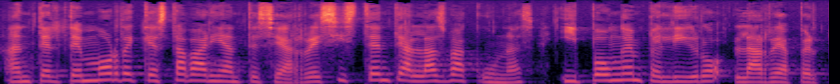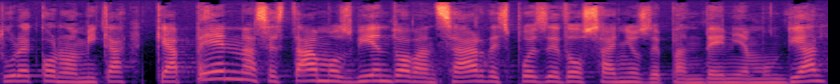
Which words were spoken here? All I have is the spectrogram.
ante el temor de que esta variante sea resistente a las vacunas y ponga en peligro la reapertura económica que apenas estábamos viendo avanzar después de dos años de pandemia mundial.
